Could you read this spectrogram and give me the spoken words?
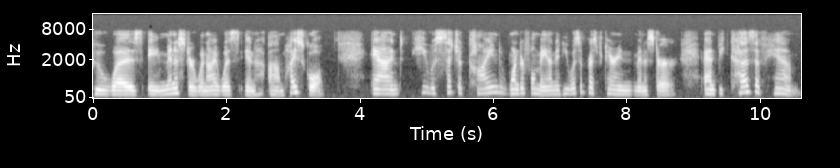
who was a minister when I was in um, high school. And he was such a kind, wonderful man, and he was a Presbyterian minister. And because of him,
